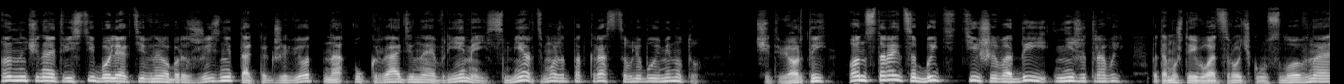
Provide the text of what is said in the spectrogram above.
Он начинает вести более активный образ жизни, так как живет на украденное время, и смерть может подкрасться в любую минуту. Четвертый. Он старается быть тише воды, ниже травы потому что его отсрочка условна,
